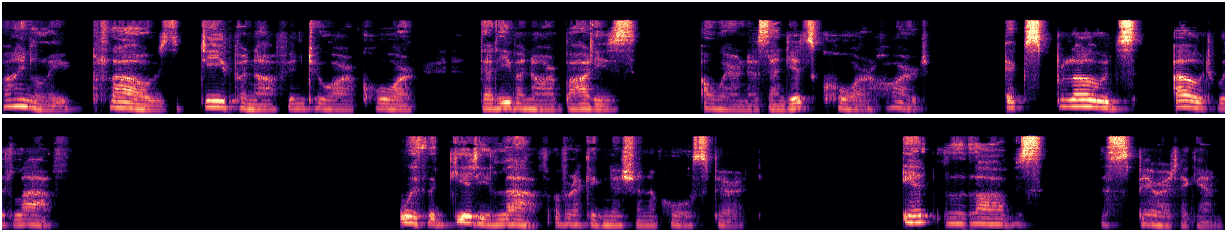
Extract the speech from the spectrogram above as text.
finally plows deep enough into our core that even our body's awareness and its core heart explodes out with laugh with the giddy laugh of recognition of whole spirit. It loves the spirit again.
